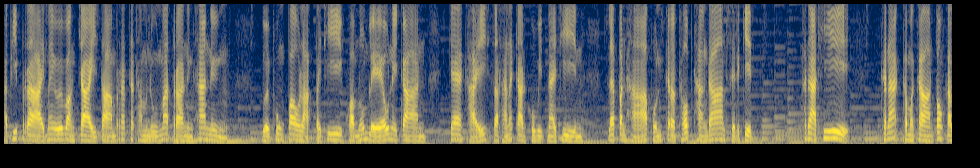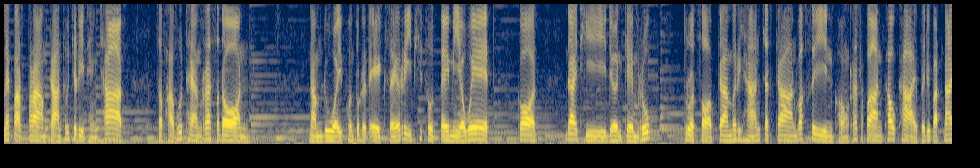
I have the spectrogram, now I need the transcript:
อภิปรายไม่ไว้วางใจตามรัฐธรรมนูญมาตรา 151 โดยพุ่งเป้าหลักไปที่ความล้มเหลวในการแก้ไขสถานการณ์โควิด -19 และปัญหาผลกระทบทางด้านเศรษฐกิจ ขณะที่คณะกรรมการป้องกันและปราบปรามการทุจริตแห่งชาติ สภาผู้แทนราษฎรนำโดยพลตรเอกเสรีพิสุทธิ์เตมียเวทก็ได้ทีเดินเกมรุก ตรวจสอบการบริหารจัดการวัคซีนของรัฐบาลเข้าข่ายปฏิบัติหน้า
